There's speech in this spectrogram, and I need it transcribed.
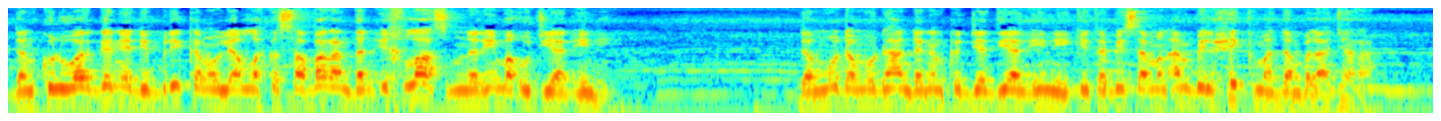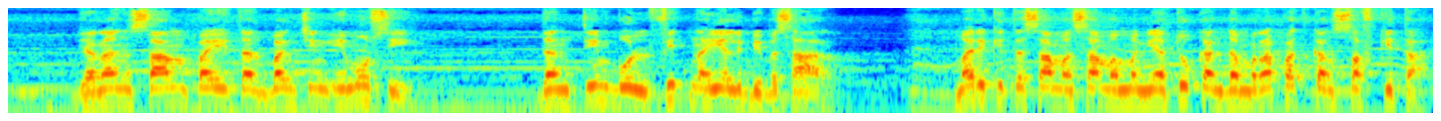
dan keluarganya diberikan oleh Allah kesabaran dan ikhlas menerima ujian ini. Dan mudah-mudahan dengan kejadian ini kita bisa mengambil hikmah dan pelajaran. Jangan sampai terbancing emosi dan timbul fitnah yang lebih besar. Mari kita sama-sama menyatukan dan merapatkan saf kita.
